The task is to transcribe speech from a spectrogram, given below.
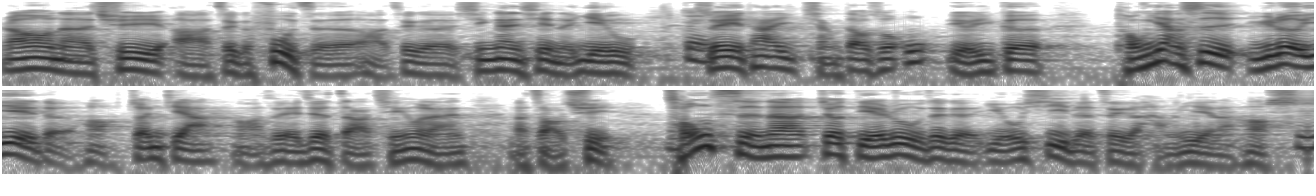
然后呢去啊这个负责啊这个新干线的业务。对，所以他想到说，哦，有一个同样是娱乐业的哈专家啊，所以就找钱优兰啊找去。从此呢，就跌入这个游戏的这个行业了哈，是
